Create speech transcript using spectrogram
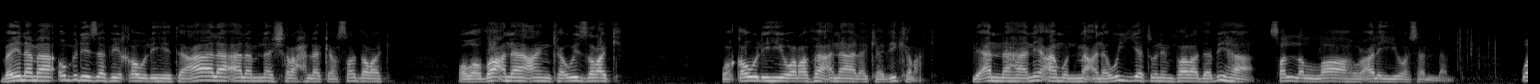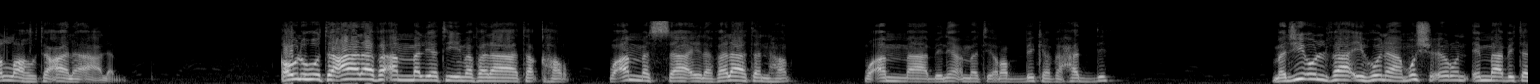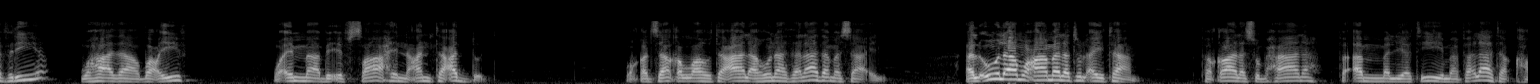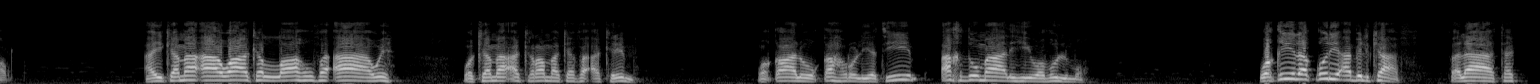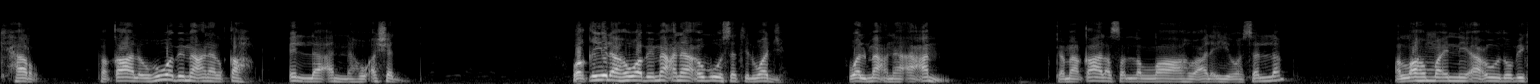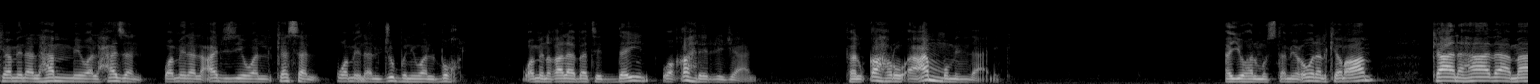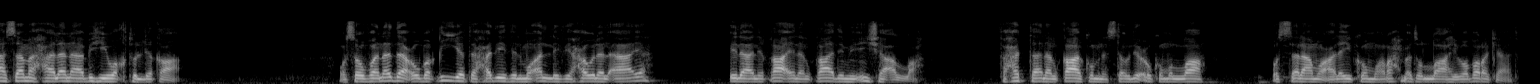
بينما أبرز في قوله تعالى ألم نشرح لك صدرك ووضعنا عنك وزرك وقوله ورفعنا لك ذكرك لأنها نعم معنوية انفرد بها صلى الله عليه وسلم. والله تعالى أعلم. قوله تعالى فأما اليتيم فلا تقهر وأما السائل فلا تنهر وأما بنعمة ربك فحدث. مجيء الفاء هنا مشعر إما بتفريع وهذا ضعيف وإما بإفصاح عن تعدد. وقد ساق الله تعالى هنا ثلاث مسائل. الأولى معاملة الأيتام فقال سبحانه فأما اليتيم فلا تقهر. أي كما آواك الله فآوه وكما أكرمك فأكرمه. وقالوا قهر اليتيم أخذ ماله وظلمه. وقيل قرئ بالكاف فلا تكهر. فقالوا هو بمعنى القهر إلا أنه أشد. وقيل هو بمعنى عبوسة الوجه والمعنى أعم كما قال صلى الله عليه وسلم اللهم إني أعوذ بك من الهم والحزن ومن العجز والكسل ومن الجبن والبخل ومن غلبة الدين وقهر الرجال فالقهر أعم من ذلك. أيها المستمعون الكرام كان هذا ما سمح لنا به وقت اللقاء. وسوف ندع بقية حديث المؤلف حول الآية إلى لقائنا القادم إن شاء الله. فحتى نلقاكم نستودعكم الله. والسلام عليكم ورحمة الله وبركاته.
